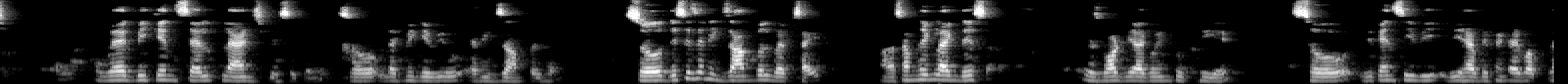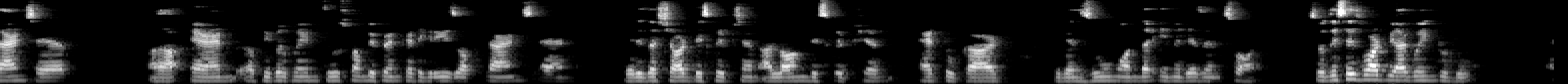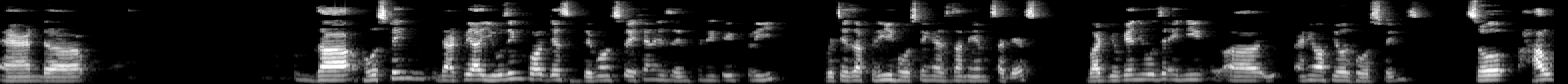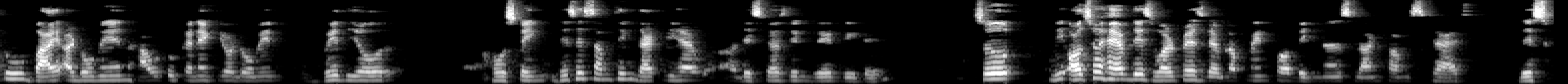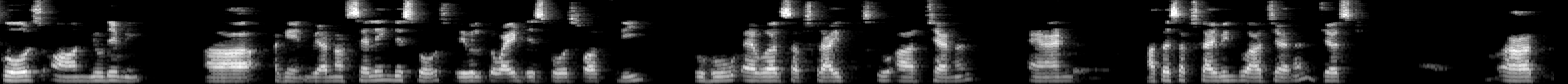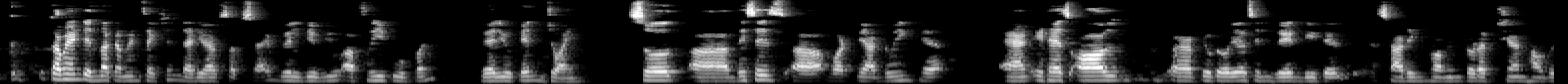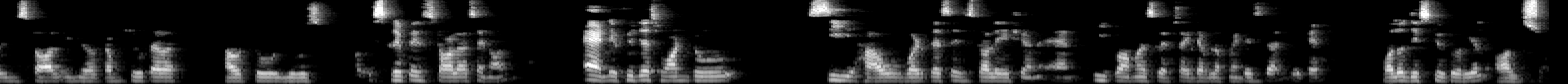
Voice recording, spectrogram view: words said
where we can sell plants basically. So let me give you an example here. So this is an example website. Uh, something like this is what we are going to create. So you can see we we have different type of plants here uh, and uh, people can choose from different categories of plants and there is a short description a long description add to cart. You can zoom on the images and so on. So this is what we are going to do and uh, the hosting that we are using for this demonstration is infinity free which is a free hosting as the name suggests. But you can use any uh, any of your hostings. So how to buy a domain how to connect your domain with your hosting this is something that we have uh, discussed in great detail. So we also have this WordPress development for beginners learn from scratch. This course on Udemy. Uh, again we are not selling this course. We will provide this course for free to whoever subscribes to our channel. And after subscribing to our channel just uh, comment in the comment section that you have subscribed. We'll give you a free coupon where you can join so uh, this is uh, what we are doing here. And it has all uh, tutorials in great detail starting from introduction how to install in your computer how to use script installers and all. And if you just want to see how WordPress installation and e-commerce website development is done you can follow this tutorial also.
